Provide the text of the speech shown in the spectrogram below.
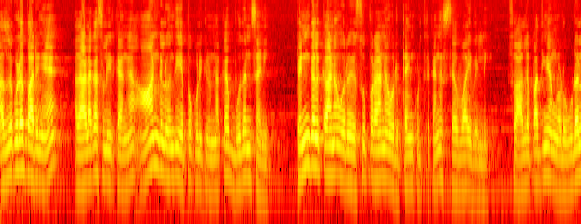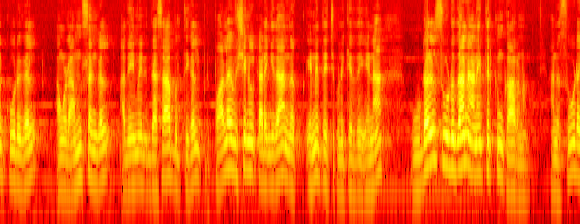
அதில் கூட பாருங்கள் அது அழகாக சொல்லியிருக்காங்க. ஆண்கள் வந்து எப்போ குளிக்கணும்னாக்கா புதன் சனி. பெண்களுக்கான ஒரு சூப்பரான ஒரு டைம் கொடுத்துருக்காங்க செவ்வாய் வெள்ளி. ஸோ அதில் பார்த்தீங்கன்னா அவங்களோட உடல் கூறுகள் அவங்களோட அம்சங்கள் அதேமாரி தசாபுத்திகள் இப்படி பல விஷயங்கள் அடங்கி தான் அந்த எண்ணெய் தேய்ச்சி குளிக்கிறது. ஏன்னா உடல் சூடு தான் அனைத்திற்கும் காரணம். அந்த சூடை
